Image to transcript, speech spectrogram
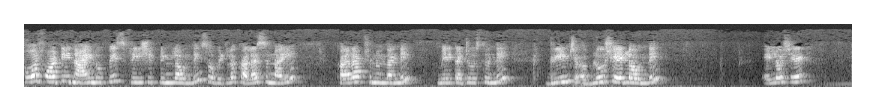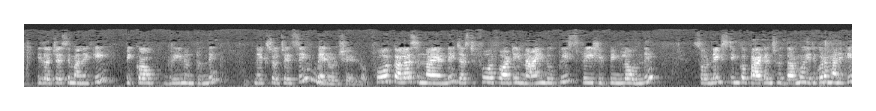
Four forty nine rupees free షిప్పింగ్లో ఉంది. సో వీటిలో కలర్స్ ఉన్నాయి. కలర్ ఆప్షన్ ఉందండి. మీరు ఇక్కడ చూస్తుంది. గ్రీన్ బ్లూ షేడ్లో ఉంది. ఎల్లో షేడ్ ఇది వచ్చేసి మనకి పికాక్ గ్రీన్ ఉంటుంది. నెక్స్ట్ వచ్చేసి మెరూన్ షేడ్లో. ఫోర్ కలర్స్ ఉన్నాయండి. Just four forty nine rupees free షిప్పింగ్లో ఉంది. సో నెక్స్ట్ ఇంకో ప్యాటర్న్ చూద్దాము. ఇది కూడా మనకి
